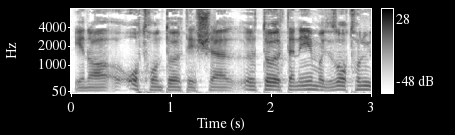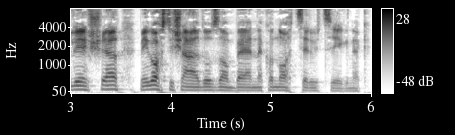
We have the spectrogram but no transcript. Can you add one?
én a otthon töltéssel tölteném, vagy az otthonüléssel, még azt is áldozzam be ennek a nagyszerű cégnek.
